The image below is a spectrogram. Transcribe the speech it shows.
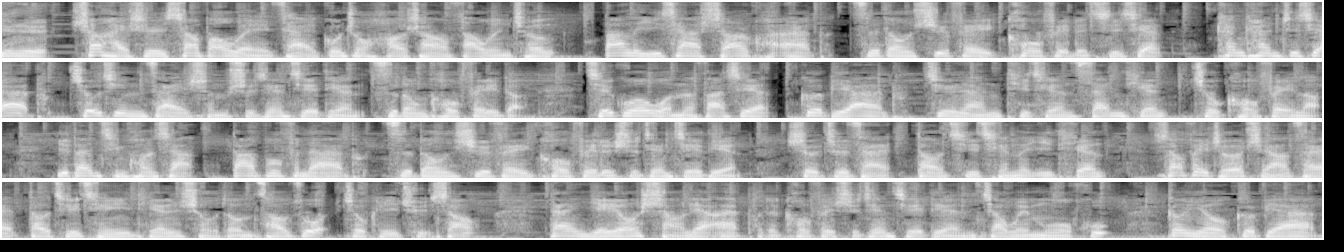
近日，上海市消保委在公众号上发文称，扒了一下十二款 App 自动续费扣费的期限，看看这些 App 究竟在什么时间节点自动扣费的。结果我们发现，个别 App 竟然提前三天就扣费了。一般情况下，大部分的 App 自动续费扣费的时间节点设置在到期前的一天，消费者只要在到期前一天手动操作就可以取消。但也有少量 App 的扣费时间节点较为模糊，更有个别 App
